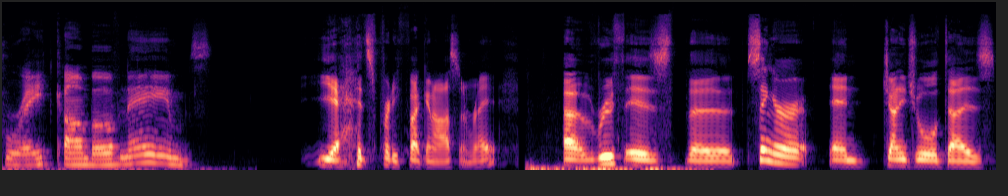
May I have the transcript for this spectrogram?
Great combo of names. Yeah, it's pretty fucking awesome, right? Uh, Ruth is the singer, and Johnny Jewel does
